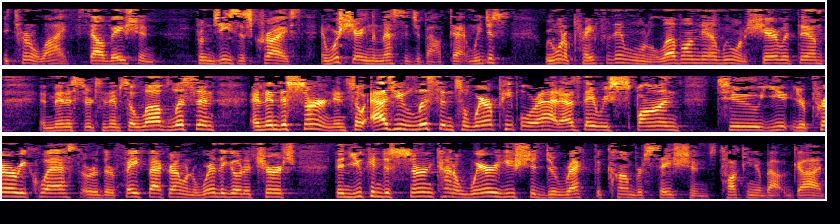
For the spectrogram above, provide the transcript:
eternal life, salvation from Jesus Christ, and we're sharing the message about that. And we just we want to pray for them. We want to love on them. We want to share with them and minister to them. So love, listen, and then discern. And so as you listen to where people are at, as they respond to you, your prayer request or their faith background or where they go to church, then you can discern kind of where you should direct the conversations talking about God.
